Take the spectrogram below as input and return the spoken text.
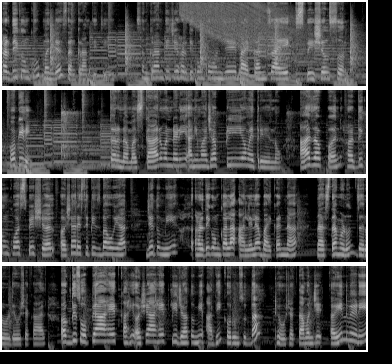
हळदी-कुंकू म्हणजे संक्रांतीची. संक्रांतीची हळदी-कुंकू म्हणजे बायकांचा एक स्पेशल सण. हो की नाही? तर नमस्कार मंडळी आणि माझ्या प्रिय मैत्रिणींनो. आज आपण हळदी कुंकवा स्पेशल अशा रेसिपीज पाहूयात, जे तुम्ही हळदी कुंकाला आलेल्या बायकांना नाश्ता म्हणून जरूर देऊ शकाल. अगदी सोप्या आहेत, काही अशा आहेत, की ज्या तुम्ही आधी करून सुद्धा ठेवू शकता. म्हणजे ऐनवेळी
